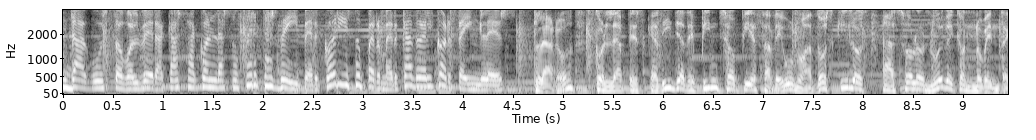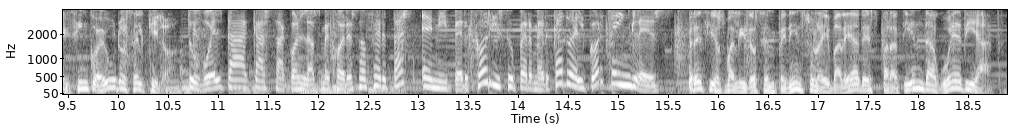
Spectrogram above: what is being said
Da gusto volver a casa con las ofertas de Hipercor y Supermercado El Corte Inglés. Claro, con la pescadilla de pincho pieza de 1 a 2 kilos a solo 9,95 euros el kilo. Tu vuelta a casa con las mejores ofertas en Hipercor y Supermercado El Corte Inglés. Precios válidos en Península y Baleares para tienda web y app.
